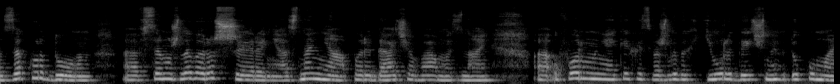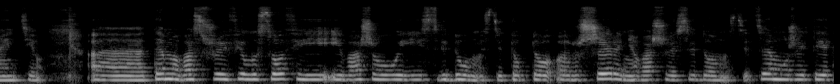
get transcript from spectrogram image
закордон, а, всеможливе розширення, знання, передача вами знань, оформлення якихось важливих юридичних документів, тема вашої філософії і вашої свідомості, тобто розширення вашої свідомості. Це може йти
